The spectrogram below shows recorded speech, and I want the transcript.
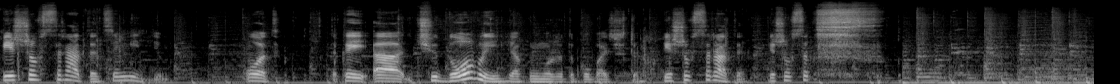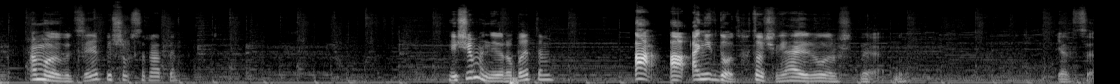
пішов срати, це мій дім. От. Такий а, чудовий, як ви можете побачити. Пішов срати. Пішов срати. А може це я пішов срати. І що мені робити? А, а, анекдот. Точно, я не, ну. Як це?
